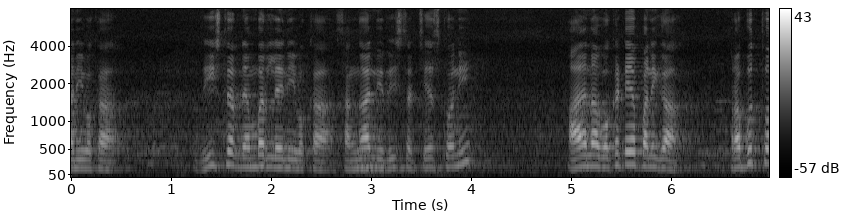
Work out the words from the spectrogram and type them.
అని ఒక రిజిస్టర్ నెంబర్ లేని ఒక సంఘాన్ని రిజిస్టర్ చేసుకొని ఆయన ఒకటే పనిగా ప్రభుత్వ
